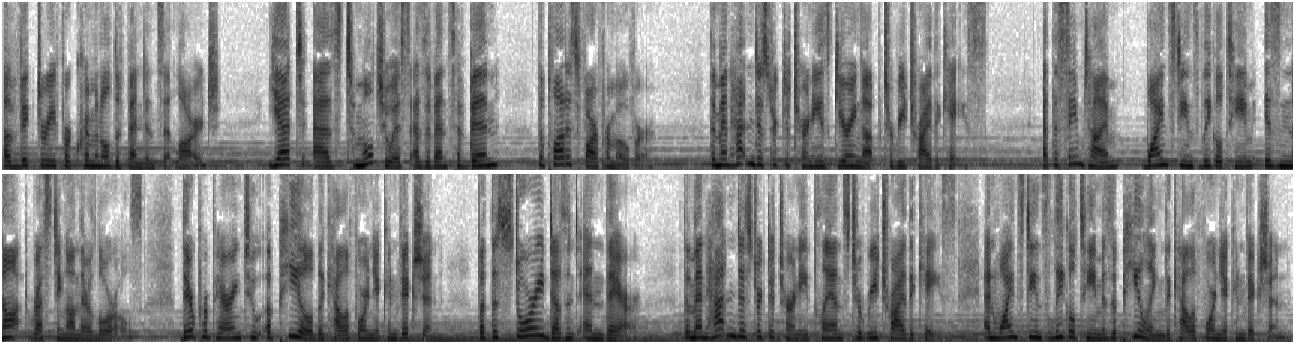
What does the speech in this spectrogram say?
a victory for criminal defendants at large. Yet, as tumultuous as events have been, the plot is far from over. The Manhattan District Attorney is gearing up to retry the case. At the same time, Weinstein's legal team is not resting on their laurels. They're preparing to appeal the California conviction. But the story doesn't end there. The Manhattan District Attorney plans to retry the case, and Weinstein's legal team is appealing the California conviction.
